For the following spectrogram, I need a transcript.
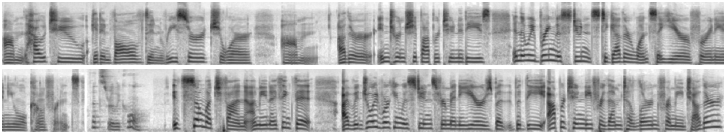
um, how to get involved in research or um, other internship opportunities. And then we bring the students together once a year for an annual conference. That's really cool it's so much fun. I mean, I think that I've enjoyed working with students for many years, but but the opportunity for them to learn from each other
